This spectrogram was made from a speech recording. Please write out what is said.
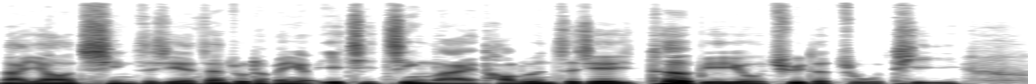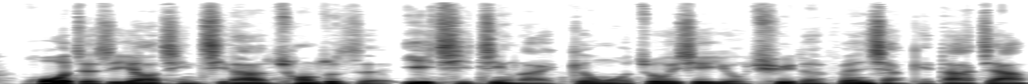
那邀请这些赞助的朋友一起进来讨论这些特别有趣的主题，或者是邀请其他的创作者一起进来跟我做一些有趣的分享给大家。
